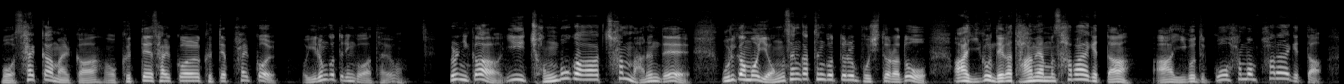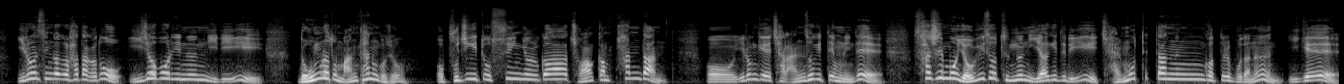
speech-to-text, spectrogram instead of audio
뭐 살까 말까, 어, 그때 살 걸, 그때 팔 걸, 어, 이런 것들인 것 같아요. 그러니까 이 정보가 참 많은데 우리가 뭐 영상 같은 것들을 보시더라도 아, 이거 내가 다음에 한번 사봐야겠다. 아, 이거 듣고 한번 팔아야겠다. 이런 생각을 하다가도 잊어버리는 일이 너무나도 많다는 거죠. 어, 부지기 또 수익률과 정확한 판단, 어, 이런 게 잘 안 서기 때문인데, 사실 뭐 여기서 듣는 이야기들이 잘못됐다는 것들보다는 이게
